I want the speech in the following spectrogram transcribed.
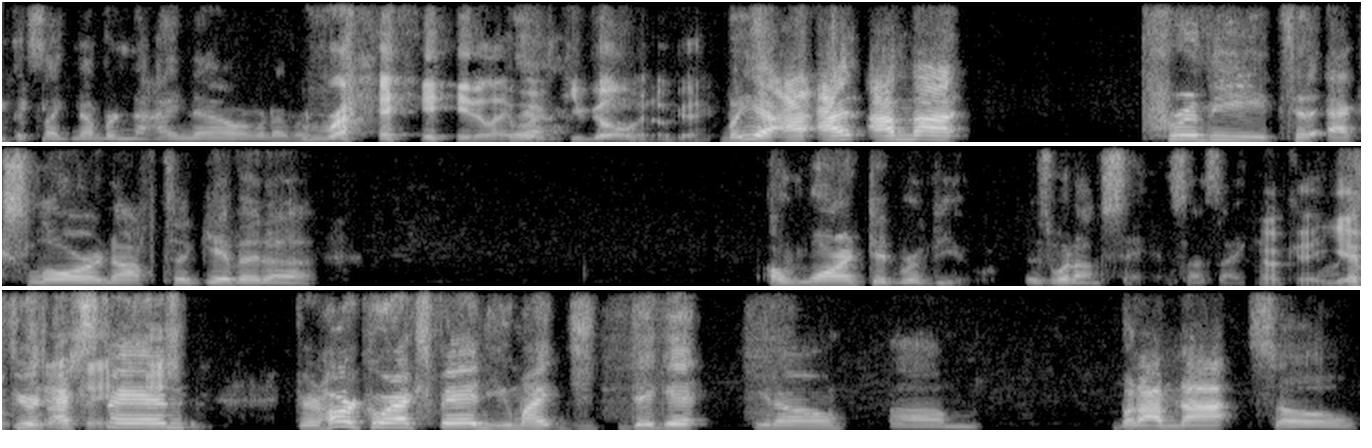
it's like number nine now or whatever. Right? Like, well, keep going. Okay. But yeah, I, I I'm not privy to X lore enough to give it a a warranted review. Is what I'm saying. So it's like. Okay. Yeah. If you're an X saying fan, if you're a hardcore X fan, you might j- dig it, you know. Um, but I'm not. So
